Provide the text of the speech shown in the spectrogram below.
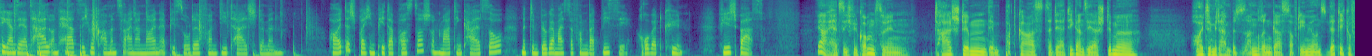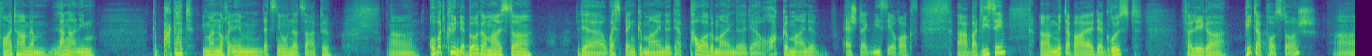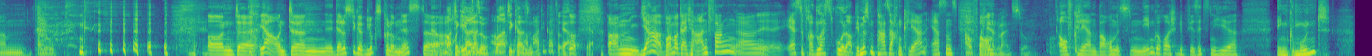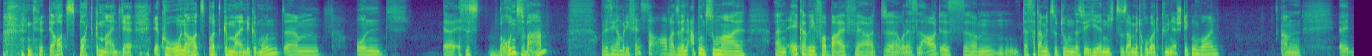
Tegernseer Tal und herzlich willkommen zu einer neuen Episode von Die Talstimmen. Heute sprechen Peter Postosch und Martin Karlsow mit dem Bürgermeister von Bad Wiessee, Robert Kühn. Viel Spaß! Ja, herzlich willkommen zu den Talstimmen, dem Podcast der Tegernseer Stimme. Heute mit einem besonderen Gast, auf den wir uns wirklich gefreut haben. Wir haben lange an ihm gebaggert, wie man noch in dem letzten Jahrhundert sagte. Äh, Robert Kühn, der Bürgermeister der Westbank-Gemeinde, der Power-Gemeinde, der Rock-Gemeinde, Hashtag Wiessee Rocks, äh, Bad Wiessee. Äh, mit dabei der Größtverleger Peter Postosch. Ähm, Hallo. und äh, ja, und äh, der lustige Glückskolumnist. Äh, ja, Martin Kalso. Martin Kalso. Martin Kalso. Ja, so. ja. Ähm, ja, wollen wir gleich anfangen? Äh, erste Frage, du hast Urlaub. Wir müssen ein paar Sachen klären. Erstens, Aufklären warum, meinst du? Aufklären, warum es Nebengeräusche gibt. Wir sitzen hier in Gmund der Hotspot-Gemeinde, der, der Corona-Hotspot-Gemeinde Gemund. Ähm, und äh, es ist brunzwarm. Und deswegen haben wir die Fenster auf. Also wenn ab und zu mal ein LKW vorbeifährt äh, oder es laut ist, ähm, das hat damit zu tun, dass wir hier nicht zusammen mit Robert Kühn ersticken wollen. Ähm, äh,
